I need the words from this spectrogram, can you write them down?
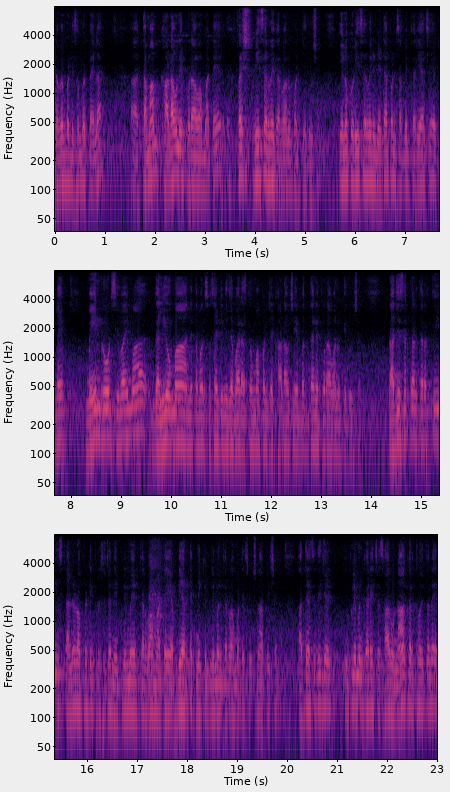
નવેમ્બર, ડિસેમ્બર પહેલાં તમામ ખાડાઓને પુરાવવા માટે ફ્રેશ રીસર્વે કરવાનું પણ કીધું છે. એ લોકો રીસર્વેની ડેટા પણ સબમિટ કર્યા છે. એટલે મેઇન રોડ સિવાયમાં ગલીઓમાં અને તમારી સોસાયટીની જવા રસ્તાઓમાં પણ જે ખાડાઓ છે એ બધાને પુરાવાનું કીધું છે. રાજ્ય સરકાર તરફથી સ્ટાન્ડર્ડ ઓપરેટિંગ પ્રોસિજરને ઇમ્પ્લિમેન્ટ કરવા માટે એફડીઆર ટેકનિક ઇમ્પ્લિમેન્ટ કરવા માટે સૂચના આપી છે. અત્યાર સુધી જે ઇમ્પ્લિમેન્ટ કરે છે, સારું ના કરતું હોય તો એને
